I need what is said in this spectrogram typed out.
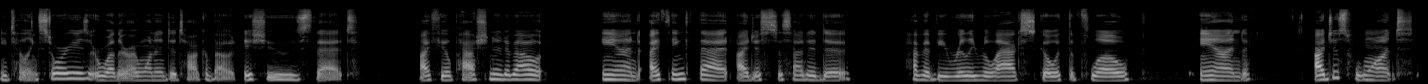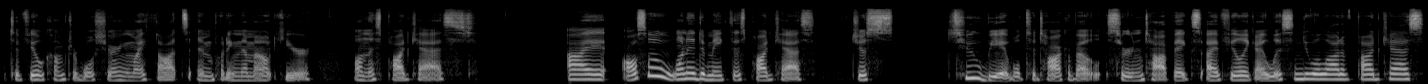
me telling stories or whether I wanted to talk about issues that I feel passionate about. And I think that I just decided to have it be really relaxed, go with the flow. And I just want to feel comfortable sharing my thoughts and putting them out here on this podcast. I also wanted to make this podcast just to be able to talk about certain topics. I feel like I listen to a lot of podcasts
